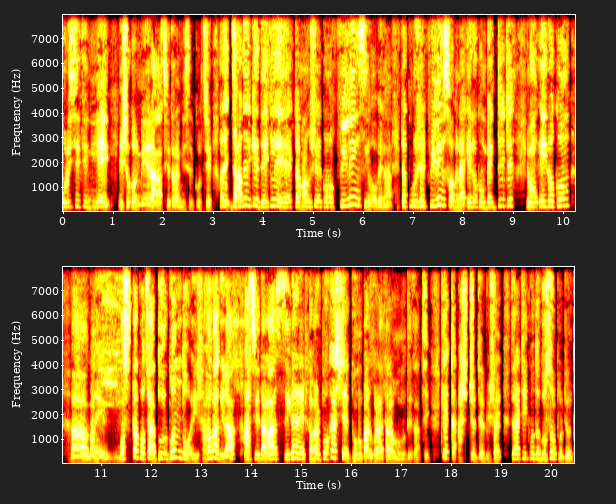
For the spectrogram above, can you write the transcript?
পরিস্থিতি নিয়ে এই সকল মেয়েরা আজকে তারা মিছিল করছে। আরে যাদেরকে দেখলে একটা মানুষের কোনো ফিলিংসই হবে না, একটা পুরুষের ফিলিংস হবে না এরকম ব্যাকডেটেড এবং এইরকম মানে বস্তা পচা দুর্গন্ধ এই শাহবাগীরা আজকে তারা সিগারেট খাবার প্রকাশ্যে ধূমপান করা তারা অনুমতি চাচ্ছে। কি একটা আশ্চর্যের বিষয়। যারা ঠিক মতো গোসল পর্যন্ত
